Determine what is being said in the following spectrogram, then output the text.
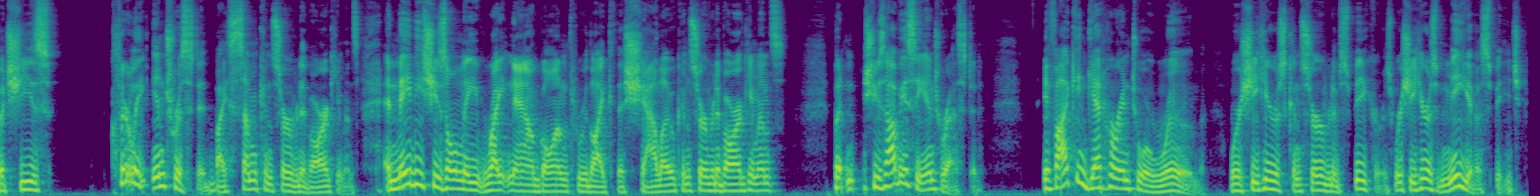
but she's clearly interested by some conservative arguments. And maybe she's only right now gone through like the shallow conservative arguments, but she's obviously interested. If I can get her into a room where she hears conservative speakers, where she hears me give a speech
